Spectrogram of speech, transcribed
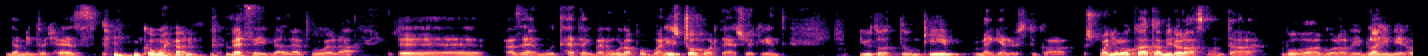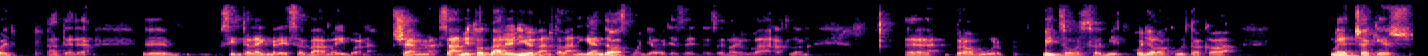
Nem, mint hogyha ez komolyan veszélyben lett volna az elmúlt hetekben, hónapokban is. Csoport elsőként jutottunk ki, megelőztük a spanyolokat, amiről azt mondta Vova Golovin Vladimir, hogy hát erre szinte legmerészebb álmaiban sem számított, bár ő nyilván talán igen, de azt mondja, hogy ez egy, ez egy nagyon váratlan bravúr. Mit szólsz, hogy mit, hogy alakultak a meccsek, és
